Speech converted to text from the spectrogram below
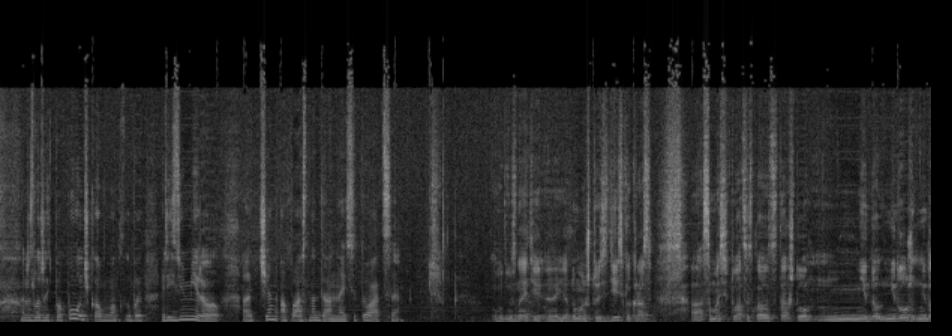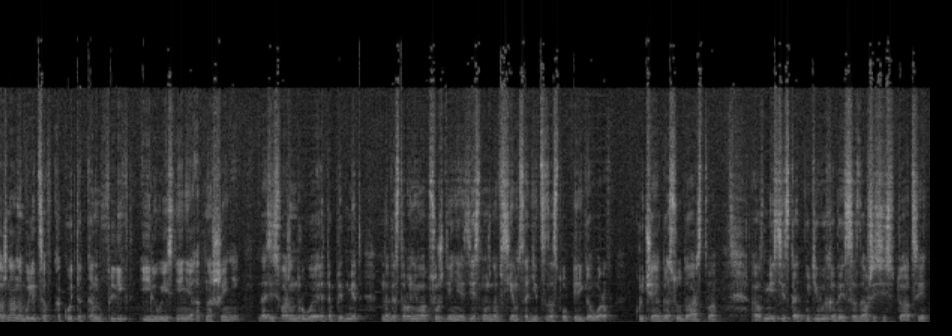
разложить по полочкам. Он как бы резюмировал, а, чем опасна данная ситуация. Вот вы знаете, э, я думаю, что здесь как раз а, сама ситуация складывается так, что не, не, должен, не должна она вылиться в какой-то конфликт или выяснение отношений. Да, здесь важно другое. Это предмет многостороннего обсуждения. Здесь нужно всем садиться за стол переговоров, включая государство, э, вместе искать пути выхода из создавшейся ситуации.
